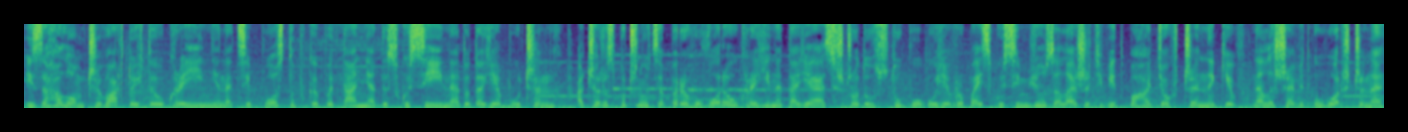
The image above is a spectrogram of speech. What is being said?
І загалом, чи варто йти Україні на ці поступки, питання дискусійне, додає Бучин. А чи розпочнуться переговори України та ЄС щодо вступу у європейську сім'ю залежить від багатьох чинників, не лише від Угорщини.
